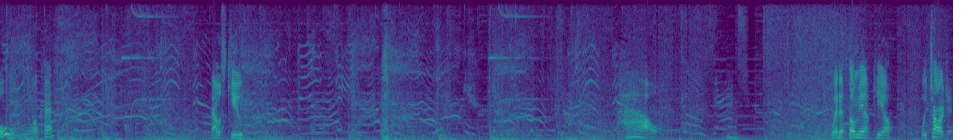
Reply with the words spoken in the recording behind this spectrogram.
Ooh, okay. That was cute. How? Way to throw me up, Kiyo. We charge it.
